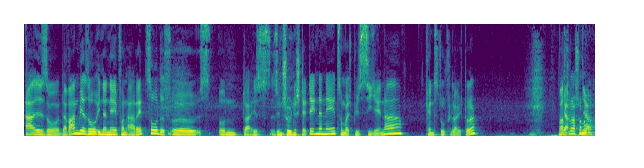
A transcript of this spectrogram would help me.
Also, da waren wir so in der Nähe von Arezzo das, äh, und da ist, sind schöne Städte in der Nähe, zum Beispiel Siena. Kennst du vielleicht, oder? Warst ja, du da schon mal? Ja,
